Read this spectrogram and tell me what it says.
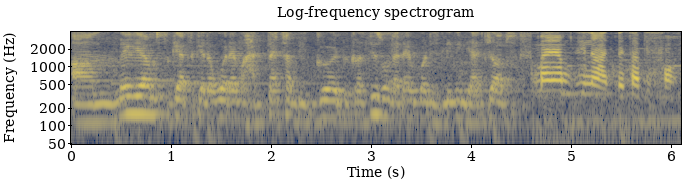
um, Miriam's get together, whatever, had better be good because this one that everybody's leaving their jobs. Miriam's dinner had better be fun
